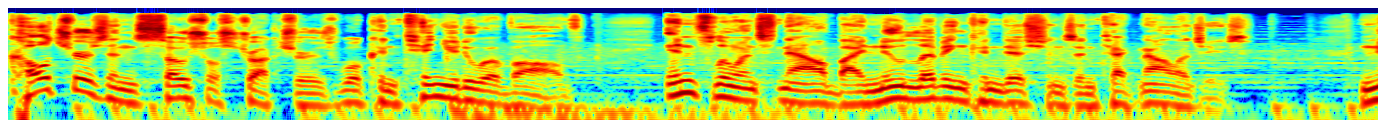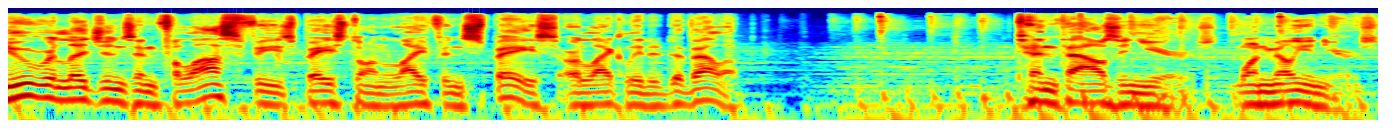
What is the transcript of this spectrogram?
Cultures and social structures will continue to evolve, influenced now by new living conditions and technologies. New religions and philosophies based on life in space are likely to develop. 10,000 years, 1 million years.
